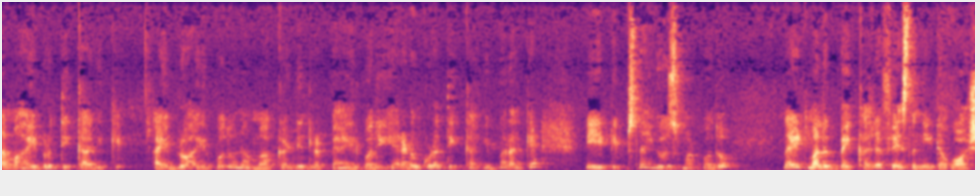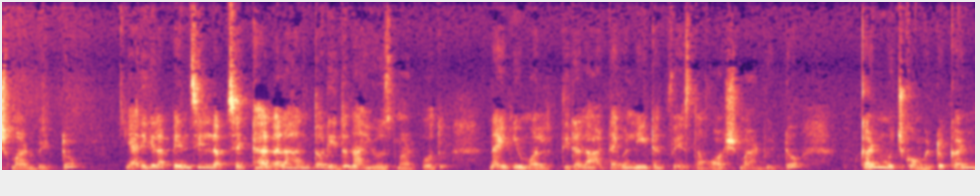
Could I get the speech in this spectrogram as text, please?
ನಮ್ಮ ಐಬ್ರೋ ತಿಕ್ಕಾಗಿಕ್ಕೆ ಐಬ್ರೋ ಆಗಿರ್ಬೋದು, ನಮ್ಮ ಕಣ್ಣಿನ ರೆಪ್ಪೆ ಆಗಿರ್ಬೋದು ಎರಡೂ ಕೂಡ ತಿಕ್ಕಾಗಿ ಬರೋಕ್ಕೆ ಈ ಟಿಪ್ಸ್ನ ಯೂಸ್ ಮಾಡ್ಬೋದು. ನೈಟ್ ಮಲಗಬೇಕಾದ್ರೆ ಫೇಸ್ನ ನೀಟಾಗಿ ವಾಶ್ ಮಾಡಿಬಿಟ್ಟು ಯಾರಿಗೆಲ್ಲ ಪೆನ್ಸಿಲ್ ಸೆಟ್ ಆಗಲ್ಲ ಅಂಥವ್ರು ಇದನ್ನು ಯೂಸ್ ಮಾಡ್ಬೋದು. ನೈಟ್ ನೀವು ಮಲಗ್ತಿರಲ್ಲ, ಆ ಟೈಮಲ್ಲಿ ನೀಟಾಗಿ ಫೇಸ್ನ ವಾಶ್ ಮಾಡಿಬಿಟ್ಟು, ಕಣ್ಣು ಮುಚ್ಕೊಂಡ್ಬಿಟ್ಟು, ಕಣ್ಣು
